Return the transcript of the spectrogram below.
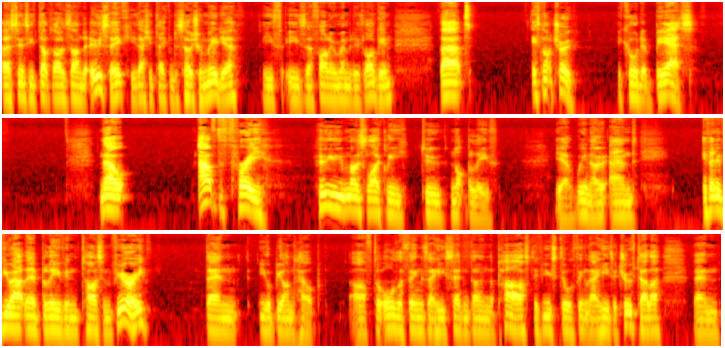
uh, since he ducked Alexander Usyk, he's actually taken to social media, he's, he's uh, finally remembered his login, that it's not true. He called it BS. Now, out of the three, who you most likely to not believe? Yeah, we know. And if any of you out there believe in Tyson Fury, then you're beyond help. After all the things that he said and done in the past, if you still think that he's a truth teller, then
